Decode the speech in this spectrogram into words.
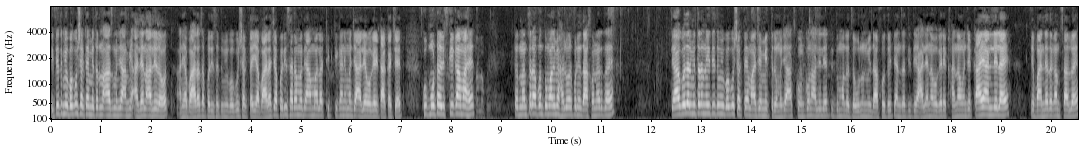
इथे तुम्ही बघू शकता मित्रांनो आज म्हणजे आम्ही आल्यानं आलेलो आहोत आणि या बाराचा परिसर तुम्ही बघू शकता. या बाराच्या परिसरामध्ये आम्हाला ठिकठिकाणी म्हणजे आल्या वगैरे टाकायचे आहेत. खूप मोठं रिस्की काम आहे. तर नंतर आपण तुम्हाला मी हलवारपणे दाखवणारच आहे. त्या अगोदर मित्रांनो इथे तुम्ही बघू शकता माझे मित्र म्हणजे आज कोण कोण आलेले आहेत ते तुम्हाला जवळून मी दाखवतोय. त्यांचा तिथे आल्यानं वगैरे खाणं म्हणजे काय आणलेलं आहे ते बांधण्याचं काम चालू आहे.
